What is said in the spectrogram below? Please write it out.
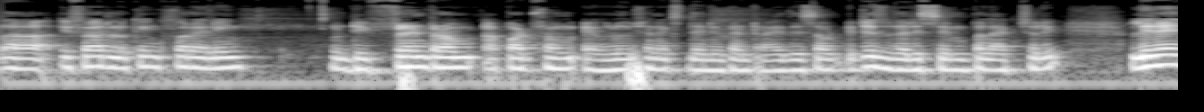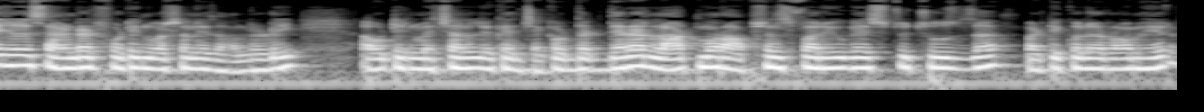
Uh, if you are looking for any different ROM apart from evolution x then you can try this out. It is very simple actually. Lineage android 14 version is already out in my channel. You can check out that. There are a lot more options for you guys to choose the particular rom here.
